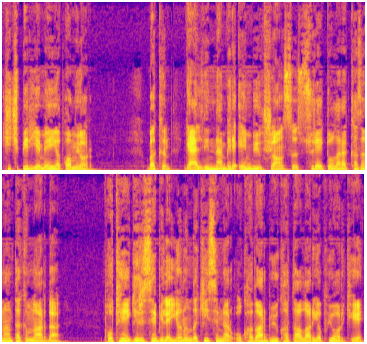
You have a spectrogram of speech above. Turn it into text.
Hiçbir yemeği yapamıyor. Bakın geldiğinden beri en büyük şansı sürekli olarak kazanan takımlarda. Potaya girse bile yanındaki isimler o kadar büyük hatalar yapıyor ki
